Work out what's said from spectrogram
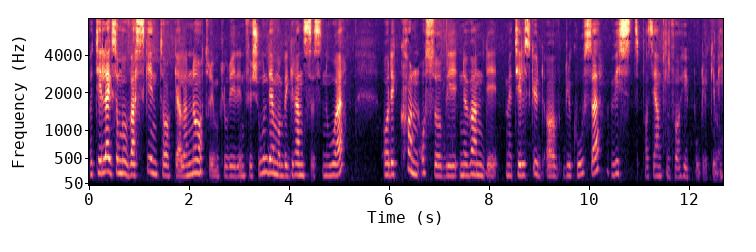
Og I tillegg så må væskeinntaket eller natriumkloridinfusjon det må begrenses noe. Og det kan også bli nødvendig med tilskudd av glukose hvis pasienten får hypoglykemi.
